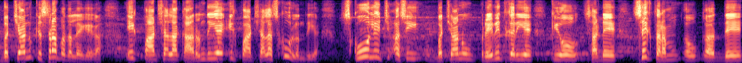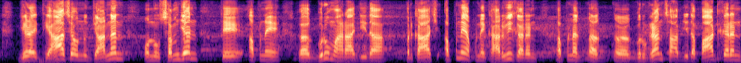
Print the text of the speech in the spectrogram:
ਬੱਚਿਆਂ ਨੂੰ ਕਿਸ ਤਰ੍ਹਾਂ ਪਤਾ ਲੱਗੇਗਾ? ਇੱਕ ਪਾਠਸ਼ਾਲਾ ਘਰ ਹੁੰਦੀ ਹੈ, ਇੱਕ ਪਾਠਸ਼ਾਲਾ ਸਕੂਲ ਹੁੰਦੀ ਹੈ। ਸਕੂਲ ਵਿੱਚ ਅਸੀਂ ਬੱਚਿਆਂ ਨੂੰ ਪ੍ਰੇਰਿਤ ਕਰੀਏ ਕਿ ਉਹ ਸਾਡੇ ਸਿੱਖ ਧਰਮ ਦੇ ਜਿਹੜਾ ਇਤਿਹਾਸ ਹੈ, ਉਹਨੂੰ ਜਾਣਨ, ਉਹਨੂੰ ਸਮਝਣ ਤੇ ਆਪਣੇ ਗੁਰੂ ਮਹਾਰਾਜ ਜੀ ਦਾ ਪ੍ਰਕਾਸ਼ ਆਪਣੇ ਆਪਣੇ ਘਰ ਵੀ ਕਰਨ, ਆਪਣਾ ਗੁਰੂ ਗ੍ਰੰਥ ਸਾਹਿਬ ਜੀ ਦਾ ਪਾਠ ਕਰਨ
